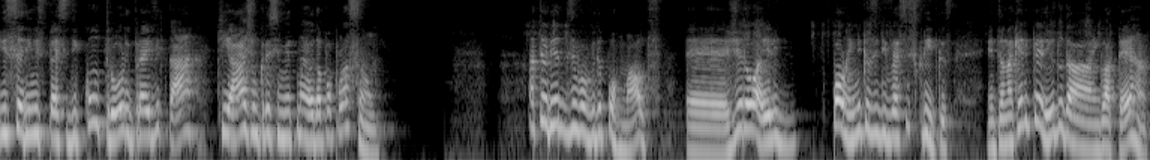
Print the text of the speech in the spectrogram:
isso seria uma espécie de controle para evitar que haja um crescimento maior da população. A teoria desenvolvida por Malthus é, gerou a ele polêmicas e diversas críticas. Então, naquele período da Inglaterra,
